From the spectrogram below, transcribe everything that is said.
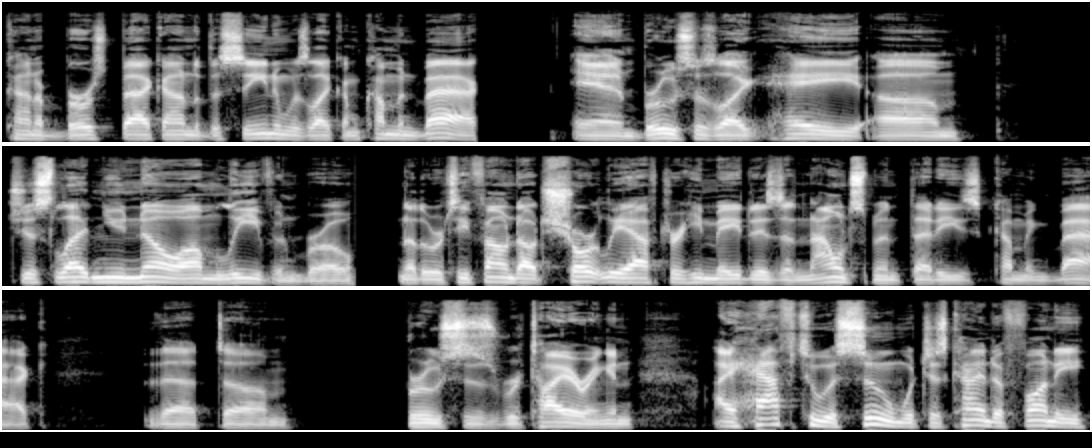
kind of burst back onto the scene and was like, I'm coming back. And Bruce was like, Hey, um, just letting you know I'm leaving, bro. In other words, he found out shortly after he made his announcement that he's coming back that um, Bruce is retiring. And I have to assume, which is kind of funny,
